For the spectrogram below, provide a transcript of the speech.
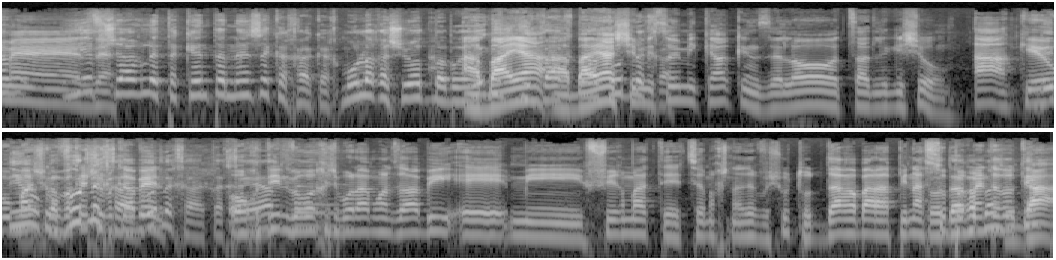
אפשר, אה, אי. אפשר לתקן את הנזק אחר כך מול הרשויות ברגע הבעיה, הבעיה אבוד של לך. מיסוי מקרקעין זה לא צד לגישור. אה, כי הוא אבוד מבקש אתה עורך דין ורואה אה, חשבון אמרן זועבי אה, מפירמת אה, צמח שנדר ושות', תודה רבה על הפינה הסופרמנט. הזאת. תודה.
